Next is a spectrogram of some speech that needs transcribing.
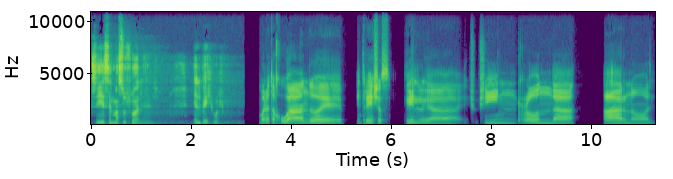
Sí, es el más usual, el, el béisbol. Bueno, están jugando eh, entre ellos. Helga, Yujin, Ronda, Arnold.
